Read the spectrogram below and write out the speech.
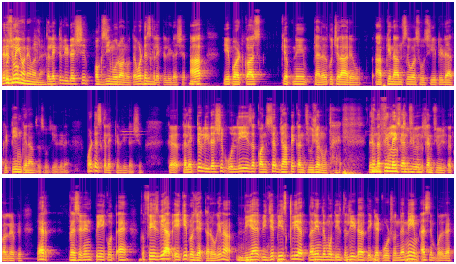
कुछ नहीं होने वाला है। कलेक्टिव लीडरशिप ऑक्सीमोरॉन होता है। व्हाट इज़ कलेक्टिव लीडरशिप आप ये पॉडकास्ट के अपने चैनल को चला रहे हो। आपके नाम से वो एसोसिएटेड है आपकी टीम के नाम से एसोसिएटेड है। What is collective leadership collective leadership only is a concept जहाँ पे कंफ्यूजन होता है। नथिंग लाइक कंफ्यूज यार प्रेसिडेंट पे एक होता है तो फेस भी आप एक ही प्रोजेक्ट करोगे ना। BJP is clear Narendra Modi is the leader they get votes on the name as simple that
